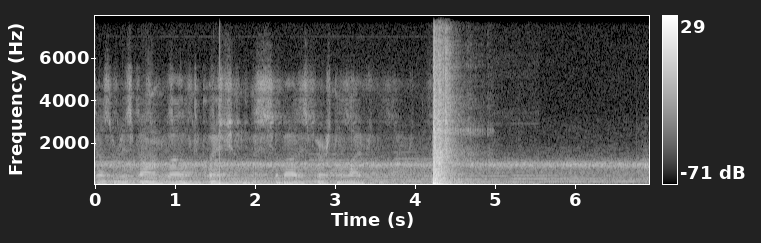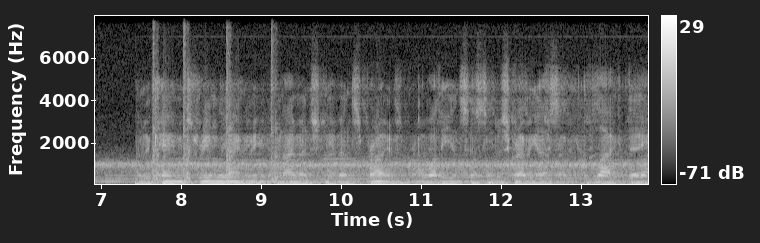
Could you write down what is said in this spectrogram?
Doesn't respond well to questions about his personal life. and became extremely angry when I mentioned events prior to what he insists on describing as the Black Day.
